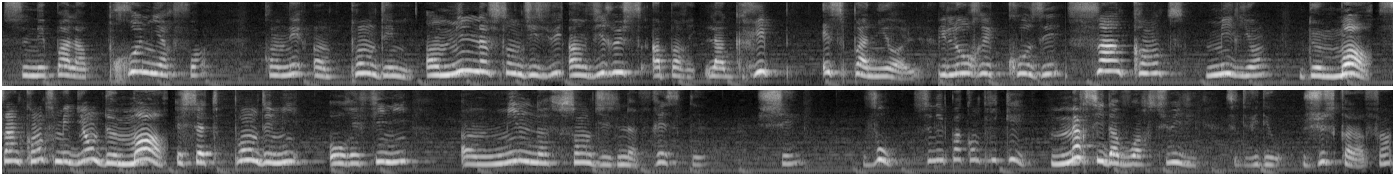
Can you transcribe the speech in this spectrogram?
ce n'est pas la première fois qu'on est en pandémie. En 1918, un virus apparaît, la grippe espagnole. Il aurait causé 50 millions de morts. 50 millions de morts. Et cette pandémie aurait fini en 1919. Restez chez vous. Ce n'est pas compliqué. Merci d'avoir suivi cette vidéo jusqu'à la fin.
